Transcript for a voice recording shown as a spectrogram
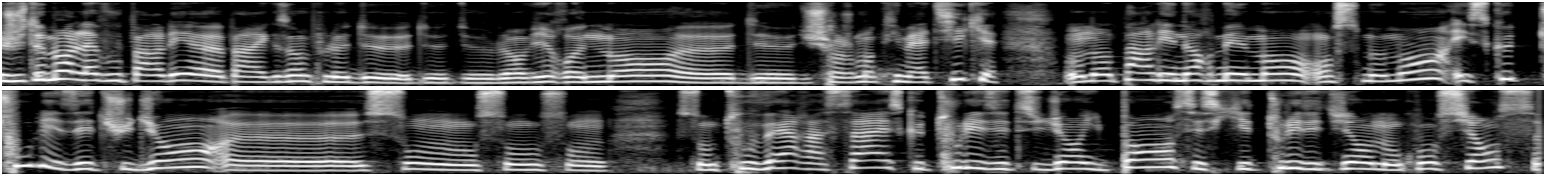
Justement, là, vous parlez euh, par exemple de, de, l'environnement, euh, du changement climatique. On en parle énormément en ce moment. Est-ce que tous les étudiants sont, sont, sont, sont ouverts à ça? Est-ce que tous les étudiants y pensent? Est-ce que tous les étudiants en ont conscience?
